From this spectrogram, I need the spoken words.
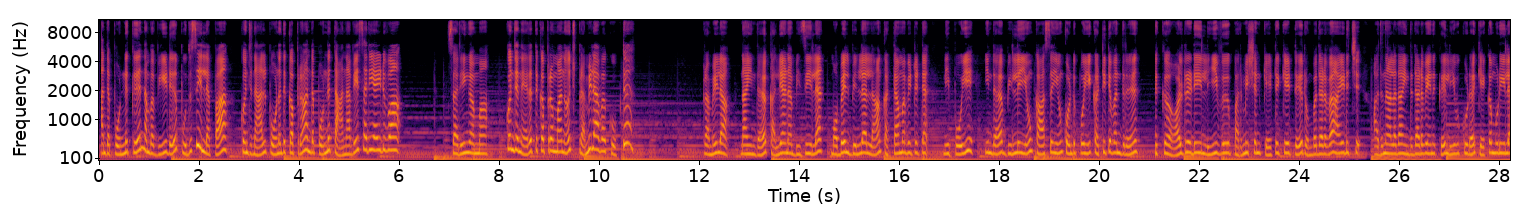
அந்த பொண்ணுக்கு நம்ம வீடு புதுசு இல்லப்பா. கொஞ்ச நாள் போனதுக்கு அப்புறம் அந்த பொண்ணு தானாவே சரியாயிடுவா. சரிங்க அம்மா. கொஞ்ச நேரத்துக்கு அப்புறம் மனோஜ் பிரமிளாவை கூப்பிட்டு பிரமிளா நான் இந்த கல்யாண பிஸியில் மொபைல் பில்லெல்லாம் கட்டாம விட்டுட்டேன். நீ போய் இந்த பில்லையும் காசையும் கொண்டு போய் கட்டிட்டு வந்துரு. எனக்கு ஆல்ரெடி லீவு பர்மிஷன் கேட்டு கேட்டு ரொம்ப தடவை ஆயிடுச்சு. அதனால தான் இந்த தடவை எனக்கு லீவு கூட கேட்க முடியல.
